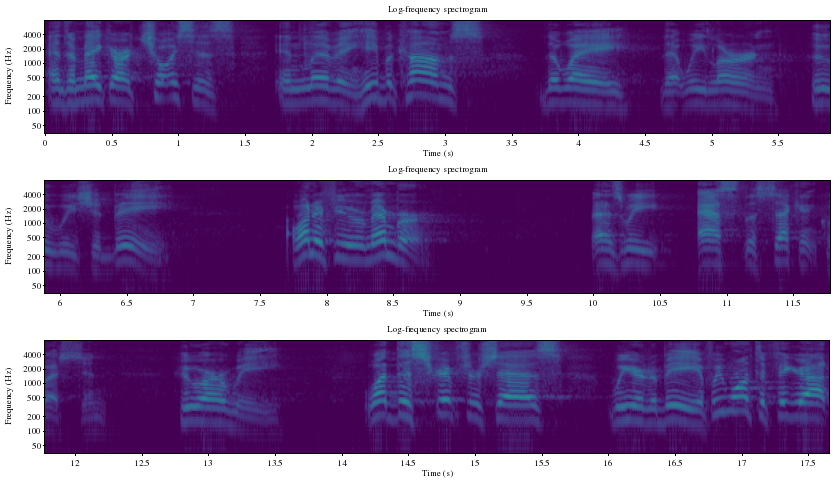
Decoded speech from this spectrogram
and to make our choices in living. He becomes the way that we learn who we should be. I wonder if you remember as we ask the second question who are we? What this scripture says we are to be. If we want to figure out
